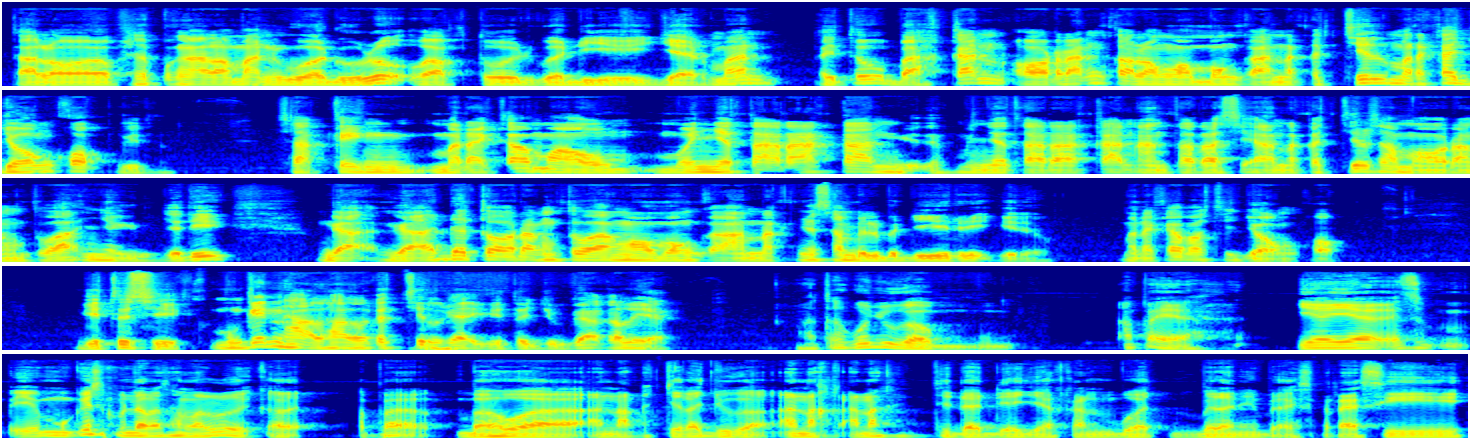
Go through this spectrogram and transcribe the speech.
kalau sepengalaman gua dulu waktu gua di Jerman itu bahkan orang kalau ngomong ke anak kecil mereka jongkok gitu saking mereka mau menyetarakan gitu, menyetarakan antara si anak kecil sama orang tuanya gitu. Jadi nggak nggak ada tuh orang tua ngomong ke anaknya sambil berdiri gitu. Mereka pasti jongkok. Gitu sih. Mungkin hal-hal kecil kayak gitu juga kali ya. Atau gue juga apa ya? Ya ya, ya mungkin sependapat sama lu apa bahwa anak kecil juga anak-anak tidak diajarkan buat berani berekspresi,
